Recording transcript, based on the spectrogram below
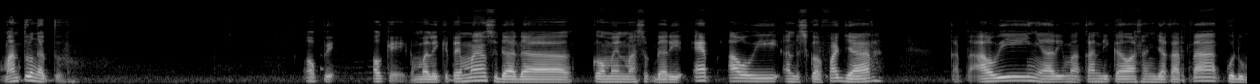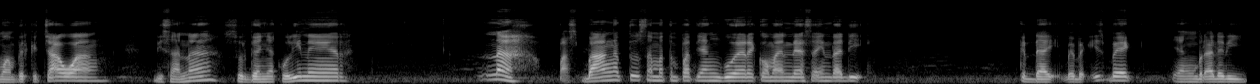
Mantul nggak tuh? Oke oke kembali ke tema. Sudah ada komen masuk dari Ed Alwi underscore Fajar. Kata Alwi nyari makan di kawasan Jakarta kudu mampir ke Cawang. Di sana surganya kuliner nah pas banget tuh sama tempat yang gue rekomendasiin tadi. Kedai bebek isbek yang berada di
